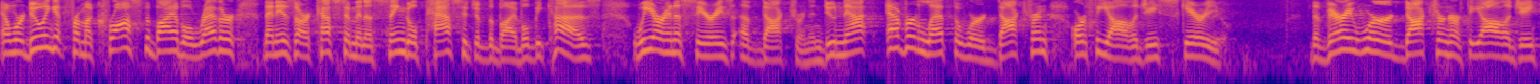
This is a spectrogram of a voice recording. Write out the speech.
and we're doing it from across the Bible rather than is our custom in a single passage of the Bible because we are in a series of doctrine. And do not ever let the word doctrine or theology scare you. The very word doctrine or theology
